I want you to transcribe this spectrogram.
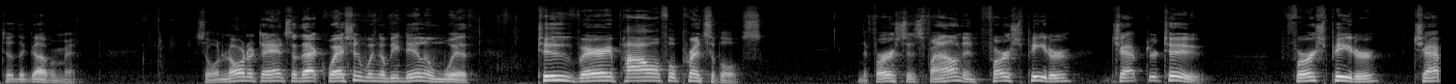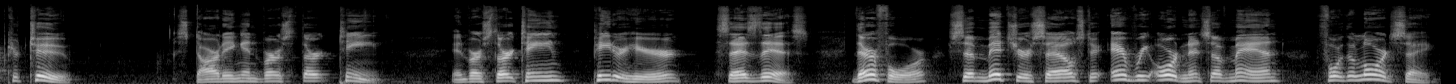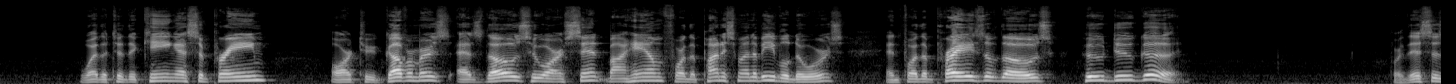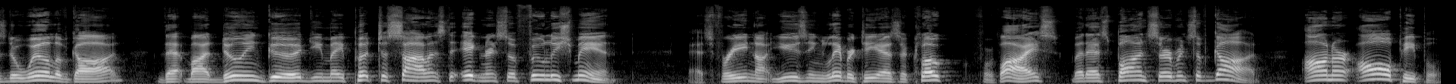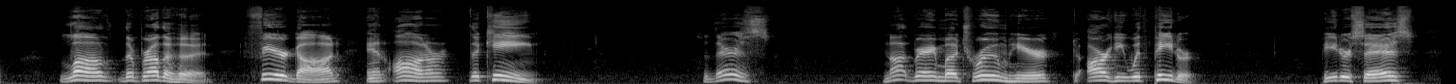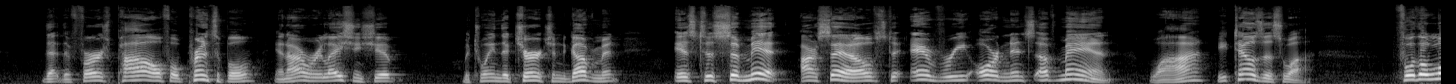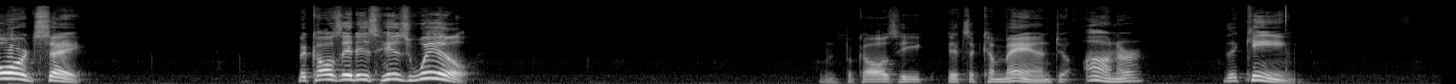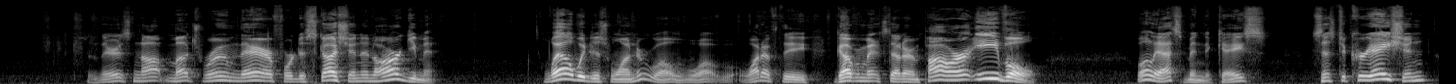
to the government? So, in order to answer that question, we're going to be dealing with two very powerful principles. The first is found in 1 Peter chapter 2. 1 Peter chapter 2, starting in verse 13. In verse 13, Peter here says this Therefore, submit yourselves to every ordinance of man for the Lord's sake, whether to the king as supreme, or to governors as those who are sent by him for the punishment of evildoers, and for the praise of those who do good. For this is the will of God, that by doing good you may put to silence the ignorance of foolish men, as free, not using liberty as a cloak for vice, but as bondservants of God. Honor all people, love the brotherhood, fear God, and honor the king. So there's not very much room here to argue with Peter. Peter says that the first powerful principle in our relationship between the church and the government is to submit ourselves to every ordinance of man. Why? He tells us why. For the Lord's sake. Because it is His will. Because he it's a command to honor the king. So there's not much room there for discussion and argument. Well, we just wonder well, what if the governments that are in power are evil? Well, that's been the case since the creation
